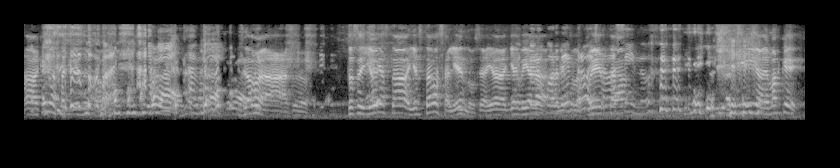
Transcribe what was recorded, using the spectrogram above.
Ah, ¿qué vas a creer? Entonces yo ya estaba, ya estaba saliendo, o sea, ya, ya había Pero por dentro la estaba puerta. así, ¿no? Sí, además que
